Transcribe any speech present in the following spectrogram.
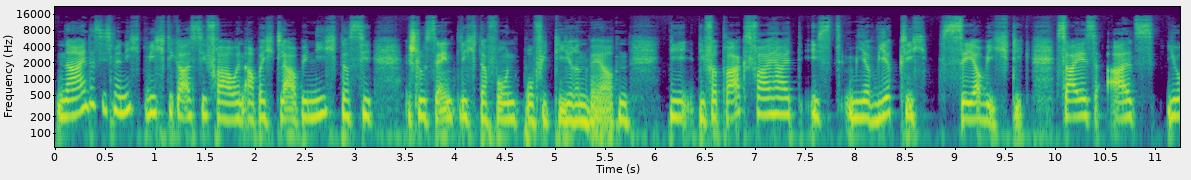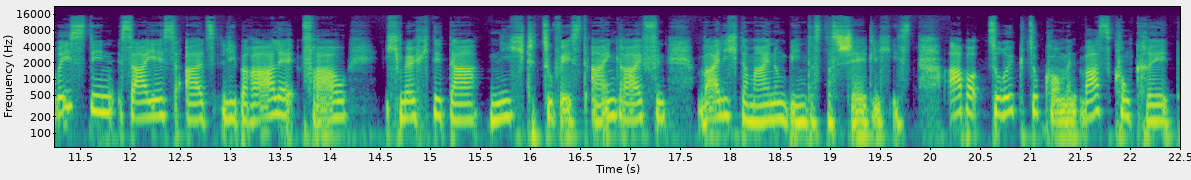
Nein, das ist mir nicht wichtiger als die Frauen, aber ich glaube nicht, dass sie schlussendlich davon profitieren werden. Die, die Vertragsfreiheit ist mir wirklich sehr wichtig. Sei es als Juristin, sei es als liberale Frau. Ich möchte da nicht zu fest eingreifen, weil ich der Meinung bin, dass das schädlich ist. Aber zurückzukommen, was konkret?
